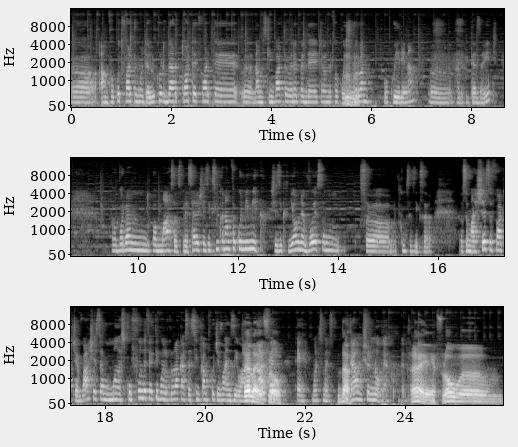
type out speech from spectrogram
uh, am făcut foarte multe lucruri, dar toate foarte... Uh, am schimbat repede ce am de făcut. Uh-huh. Și mhm. vorbeam cu Irina, uh, care pictează aici, uh, vorbeam după masă spre seară și zic, simt că n-am făcut nimic. Și zic, eu am nevoie să, să cum să zic, să să mă așez să fac ceva și să mă scufund efectiv în lucrul ăla ca să simt că am făcut ceva în ziua. Ăla Altfel, e flow. E, mulțumesc. Da. Uite, am și un nume acum pentru Ăla e flow. Uh,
